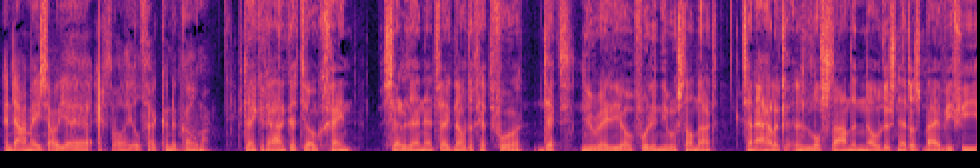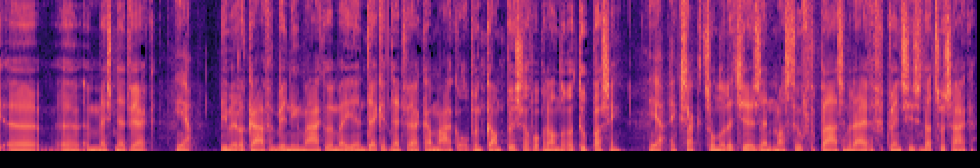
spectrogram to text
En daarmee zou je echt wel heel ver kunnen komen. Betekent eigenlijk dat je ook geen cellular-netwerk nodig hebt voor DECT New Radio, voor de nieuwe standaard. Het zijn eigenlijk losstaande nodes, net als bij wifi uh, uh, een meshnetwerk. Ja. Die met elkaar verbinding maken, waarmee je een DECT-netwerk kan maken op een campus of op een andere toepassing. Ja, exact. Zonder dat je zendmasten hoeft te plaatsen met eigen frequenties en dat soort zaken.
